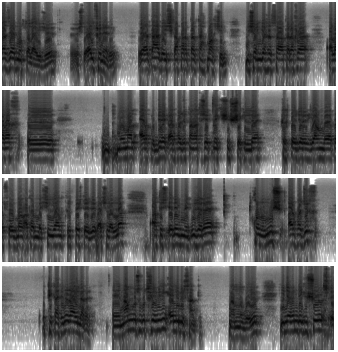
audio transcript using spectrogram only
lazer noktalayıcı, e, işte el feneri veya daha değişik aparatlar takmak için nişangahı sağ tarafa alarak e, normal arpa, direkt arpacıktan ateş etmek için şu şekilde 45 derece yan veya da soldan atabilmek için yan 45 derece açılarla ateş edebilmek üzere konulmuş arpacık Picatinny rayları. E, namlusu bu tüfeğimizin 51 santim namlu boyu. Yine öndeki şu e,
